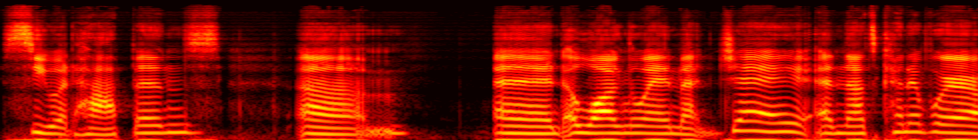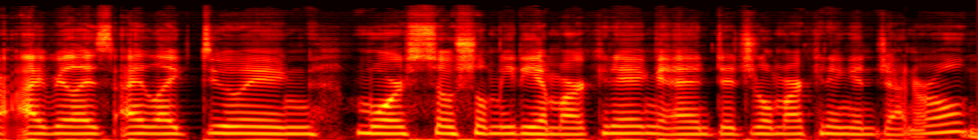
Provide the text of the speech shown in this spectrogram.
see what happens. Um, and along the way, I met Jay, and that's kind of where I realized I like doing more social media marketing and digital marketing in general,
